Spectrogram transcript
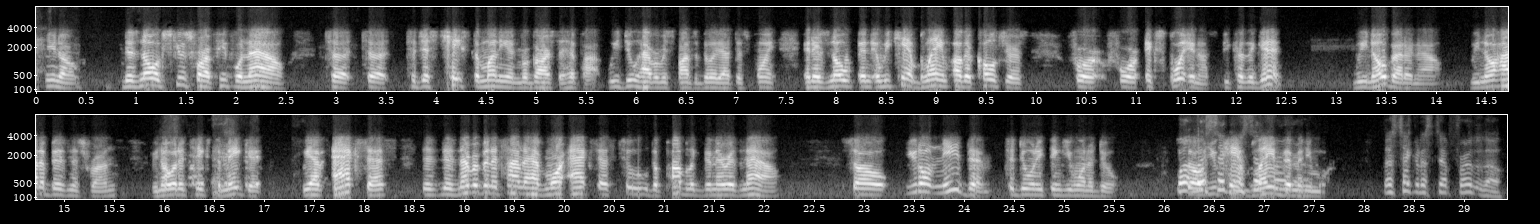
you know, there's no excuse for our people now to to to just chase the money in regards to hip hop. We do have a responsibility at this point, and there's no and, and we can't blame other cultures for for exploiting us because again, we know better now. We know how the business runs. We know what it takes to make it. We have access. There's, there's never been a time to have more access to the public than there is now. So you don't need them to do anything you want to do. Well, so you can't blame further. them anymore. Let's take it a step further, though.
